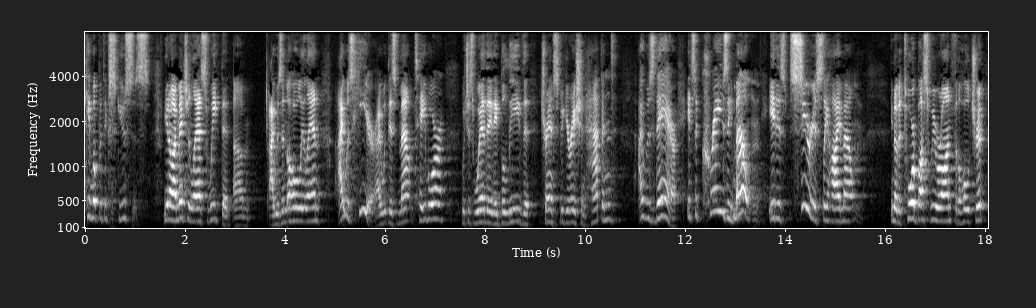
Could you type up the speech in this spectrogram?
came up with excuses. You know, I mentioned last week that um, I was in the Holy Land. I was here. I with this Mount Tabor, which is where they, they believe the transfiguration happened. I was there. It's a crazy mountain. It is seriously high mountain. You know, the tour bus we were on for the whole trip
